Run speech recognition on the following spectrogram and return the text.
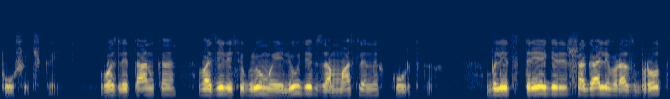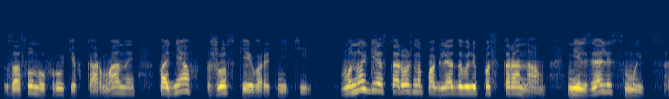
пушечкой. Возле танка возились угрюмые люди в замасленных куртках. Блицтрегеры шагали в разброд, засунув руки в карманы, подняв жесткие воротники. Многие осторожно поглядывали по сторонам, нельзя ли смыться.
